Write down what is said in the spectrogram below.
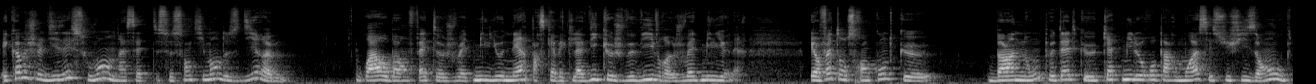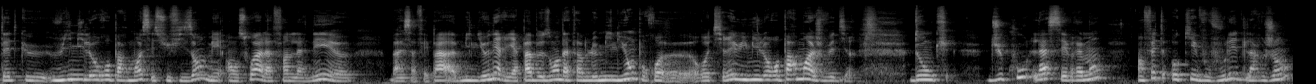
Et comme je le disais, souvent on a ce sentiment de se dire euh, waouh, bah en fait je veux être millionnaire parce qu'avec la vie que je veux vivre, je veux être millionnaire. Et en fait on se rend compte que ben non, peut-être que 4000 euros par mois c'est suffisant ou peut-être que 8000 euros par mois c'est suffisant, mais en soi à la fin de l'année. Euh, bah, ça fait pas millionnaire, il n'y a pas besoin d'atteindre le million pour retirer 8000 euros par mois, je veux dire. Donc, du coup, là, c'est vraiment, en fait, ok, vous voulez de l'argent,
